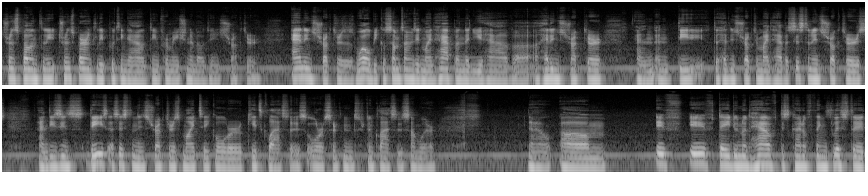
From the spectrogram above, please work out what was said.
transparently transparently putting out the information about the instructor and instructors as well, because sometimes it might happen that you have a, a head instructor, and and the the head instructor might have assistant instructors, and these ins- these assistant instructors might take over kids classes or certain certain classes somewhere. Now, um, if if they do not have this kind of things listed,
